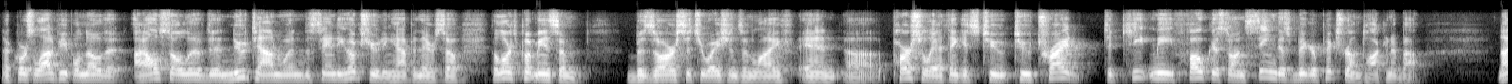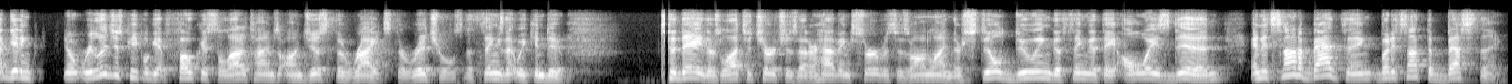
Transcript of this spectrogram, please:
Now, of course, a lot of people know that I also lived in Newtown when the Sandy Hook shooting happened there. So the Lord's put me in some bizarre situations in life, and uh, partially, I think it's to to try to keep me focused on seeing this bigger picture I'm talking about, not getting. You know, religious people get focused a lot of times on just the rites, the rituals, the things that we can do today there's lots of churches that are having services online. They're still doing the thing that they always did and it's not a bad thing but it's not the best thing.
